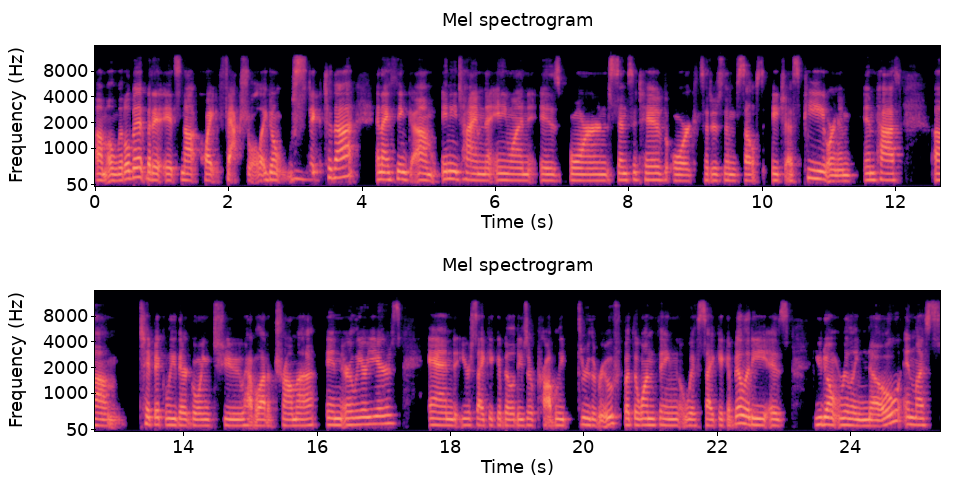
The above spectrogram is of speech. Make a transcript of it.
um, a little bit, but it, it's not quite factual. I don't mm-hmm. stick to that. And I think um, anytime that anyone is born sensitive or considers themselves HSP or an empath, um, typically they're going to have a lot of trauma in earlier years and your psychic abilities are probably through the roof. But the one thing with psychic ability is you don't really know unless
